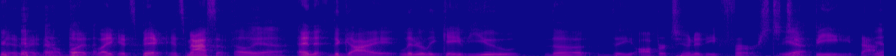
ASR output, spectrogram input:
it, it right now but like it's big it's massive Oh yeah. and the guy literally gave you the the opportunity first Yeah. to be that Yeah.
